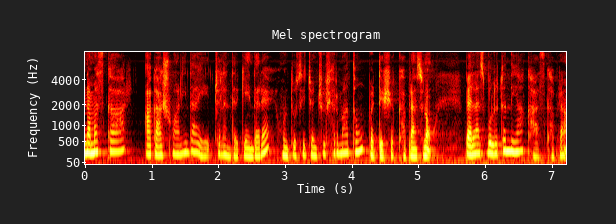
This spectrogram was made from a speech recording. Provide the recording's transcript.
ਨਮਸਕਾਰ ਆਕਾਸ਼ਵਾਣੀ ਦਾ ਇਹ ਜਲੰਧਰ ਕੇਂਦਰ ਹੈ ਹੁਣ ਤੁਸੀਂ ਚੰਚਲ ਸ਼ਰਮਾ ਤੋਂ ਪ੍ਰਦੇਸ਼ਕ ਖਬਰਾਂ ਸੁਣੋ ਪਹਿਲਾਂ ਇਸ ਬੁਲੇਟਿਨ ਦੀਆਂ ਖਾਸ ਖਬਰਾਂ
